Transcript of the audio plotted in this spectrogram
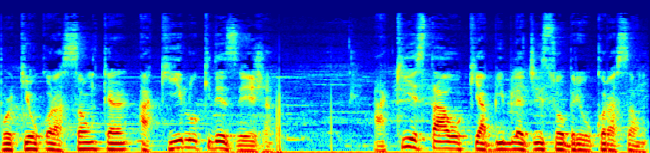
porque o coração quer aquilo que deseja. Aqui está o que a Bíblia diz sobre o coração.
